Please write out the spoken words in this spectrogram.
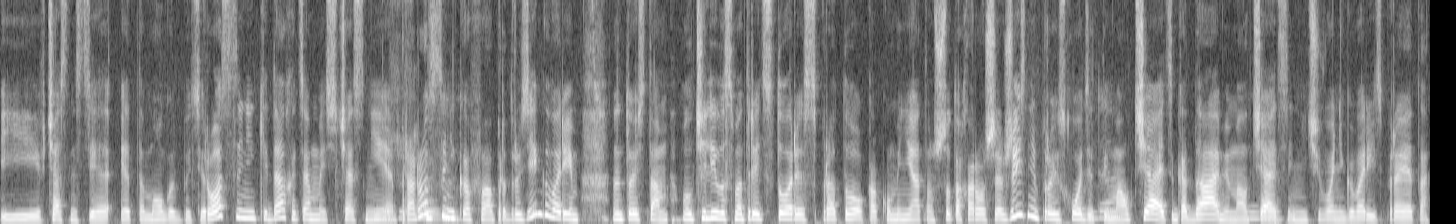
И, в частности, это могут быть и родственники, да, хотя мы сейчас не про родственников, а про друзей говорим. Ну, то есть там молчаливо смотреть сторис про то, как у меня там что-то хорошее в жизни происходит, и Да. молчать годами, молчать и ничего не говорить про это.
